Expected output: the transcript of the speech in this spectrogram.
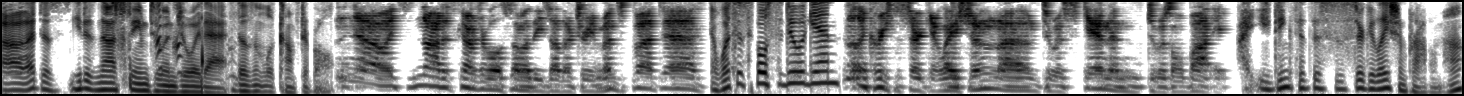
Oh, that does he does not seem to enjoy that. Doesn't look comfortable. No, it's not as comfortable as some of these other treatments, but uh, And what's it supposed to do again? it'll increase the circulation uh, to his skin and to his whole body. I, you think that this is a circulation problem, huh?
